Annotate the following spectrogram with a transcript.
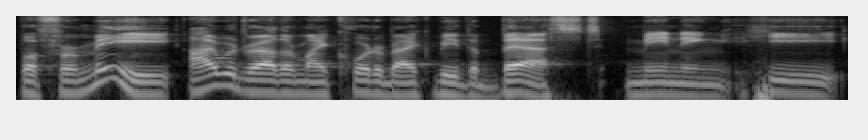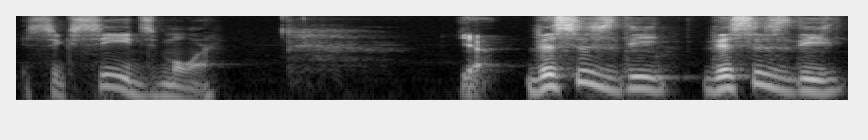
But for me, I would rather my quarterback be the best, meaning he succeeds more. Yeah. This is the this is the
